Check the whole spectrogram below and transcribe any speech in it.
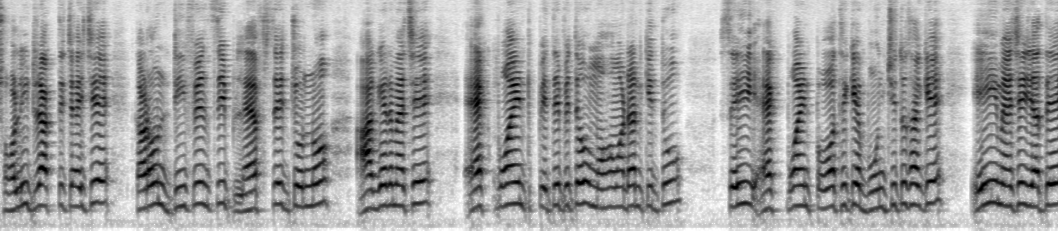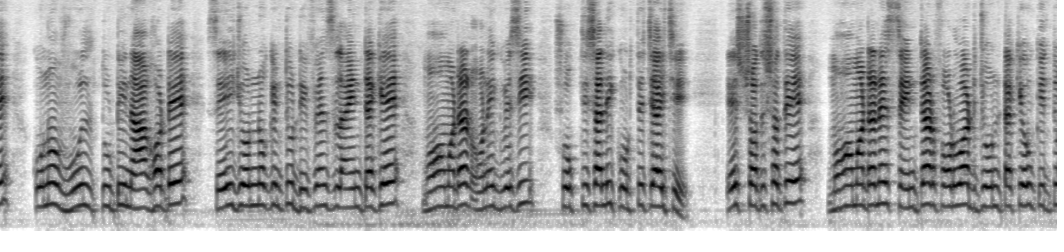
সলিড রাখতে চাইছে, কারণ ডিফেন্সিভ ল্যাপসের জন্য আগের ম্যাচে এক পয়েন্ট পেতে পেতেও মহামাডান কিন্তু সেই এক পয়েন্ট পাওয়া থেকে বঞ্চিত থাকে। এই ম্যাচে যাতে কোনো ভুল ত্রুটি না ঘটে, সেই জন্য কিন্তু ডিফেন্স লাইনটাকে মহামাডান অনেক বেশি শক্তিশালী করতে চাইছে। এর সাথে সাথে মহামাডানের সেন্টার ফরওয়ার্ড জোনটাকেও কিন্তু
